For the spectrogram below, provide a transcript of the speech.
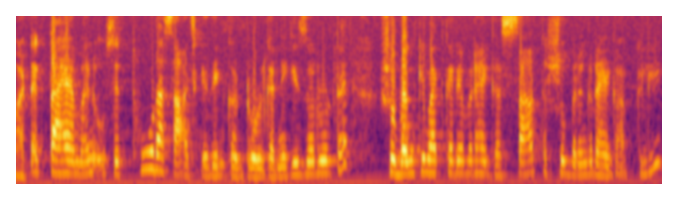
भटकता है मन, उसे थोड़ा सा आज के दिन कंट्रोल करने की ज़रूरत है। शुभ अंक की बात करें, वह रहेगा सात। शुभ रंग रहेगा आपके लिए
